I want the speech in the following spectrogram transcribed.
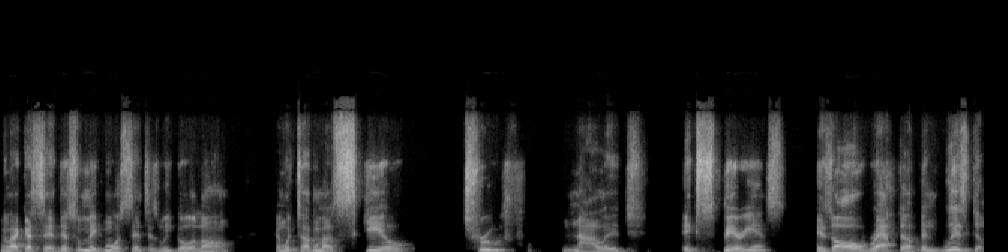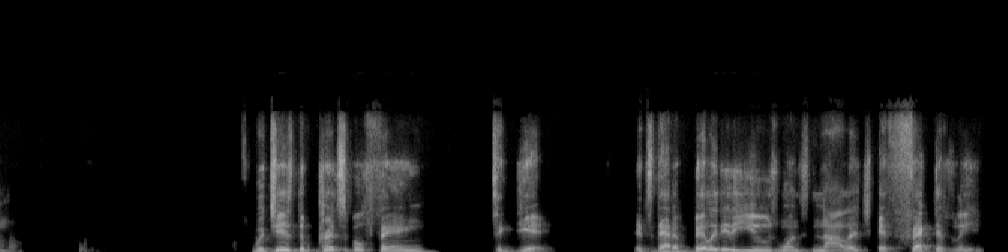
And like I said, this will make more sense as we go along. And we're talking about skill, truth, knowledge, experience is all wrapped up in wisdom, which is the principal thing to get. It's that ability to use one's knowledge effectively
